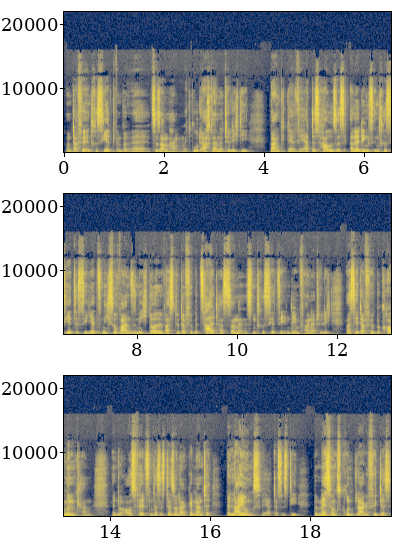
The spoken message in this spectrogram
Und dafür interessiert im äh, Zusammenhang mit Gutachtern natürlich die Bank der Wert des Hauses. Allerdings interessiert es sie jetzt nicht so wahnsinnig doll, was du dafür bezahlt hast, sondern es interessiert sie in dem Fall natürlich, was sie dafür bekommen kann, wenn du ausfällst. Und das ist der sogenannte Beleihungswert. Das ist die Bemessungsgrundlage für das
